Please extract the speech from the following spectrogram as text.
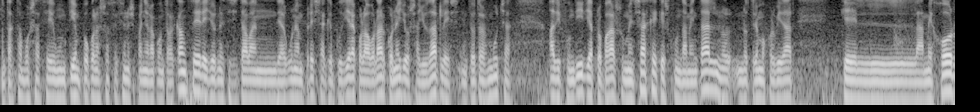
Contactamos hace un tiempo con la Asociación Española contra el Cáncer, ellos necesitaban de alguna empresa que pudiera colaborar con ellos, ayudarles, entre otras muchas, a difundir y a propagar su mensaje, que es fundamental. No, no tenemos que olvidar que la mejor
